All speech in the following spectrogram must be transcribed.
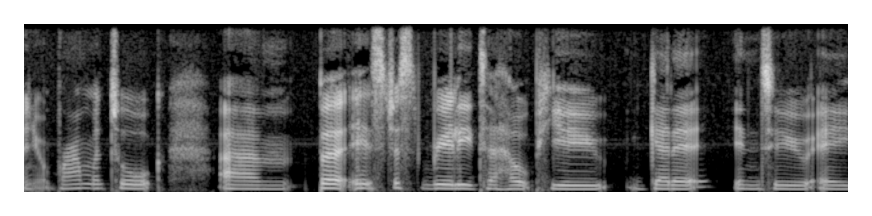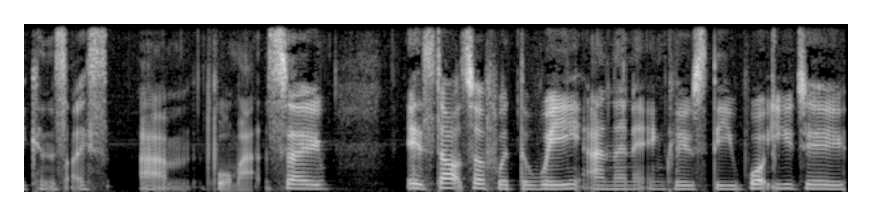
and your brand would talk. Um, but it's just really to help you get it into a concise um, format. So it starts off with the we and then it includes the what you do,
